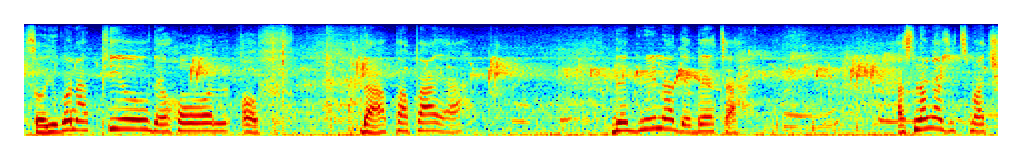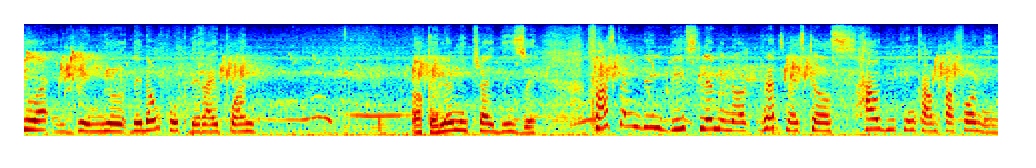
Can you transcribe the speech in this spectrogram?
So you're gonna peel the whole of the papaya. The greener the better. As long as it's mature and green, you they don't cook the ripe one. Okay, let me try this way. First time doing this, let me know, rate my skills. How do you think I'm performing?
